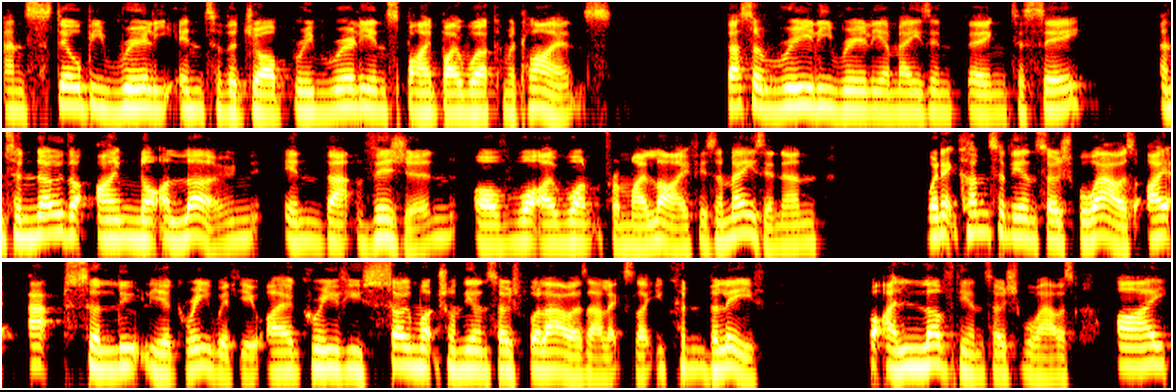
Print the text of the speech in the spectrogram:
and still be really into the job, be really inspired by working with clients. That's a really, really amazing thing to see. And to know that I'm not alone in that vision of what I want from my life is amazing. And when it comes to the unsociable hours, I absolutely agree with you. I agree with you so much on the unsociable hours, Alex, like you couldn't believe. But I love the unsociable hours. I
